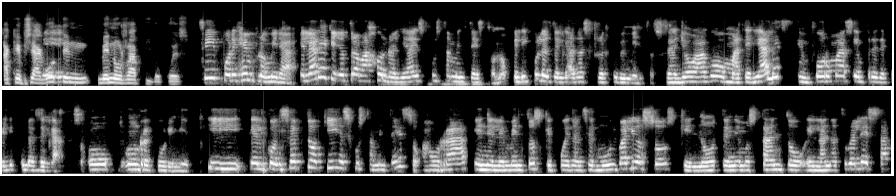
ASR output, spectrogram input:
a que se agoten menos rápido, pues. Sí, por ejemplo, mira, el área que yo trabajo en realidad es justamente esto, ¿no? Películas delgadas y recubrimientos. O sea, yo hago materiales en forma siempre de películas delgadas o un recubrimiento. Y el concepto aquí es justamente eso, ahorrar en elementos que puedan ser muy valiosos, que no tenemos tanto en la naturaleza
